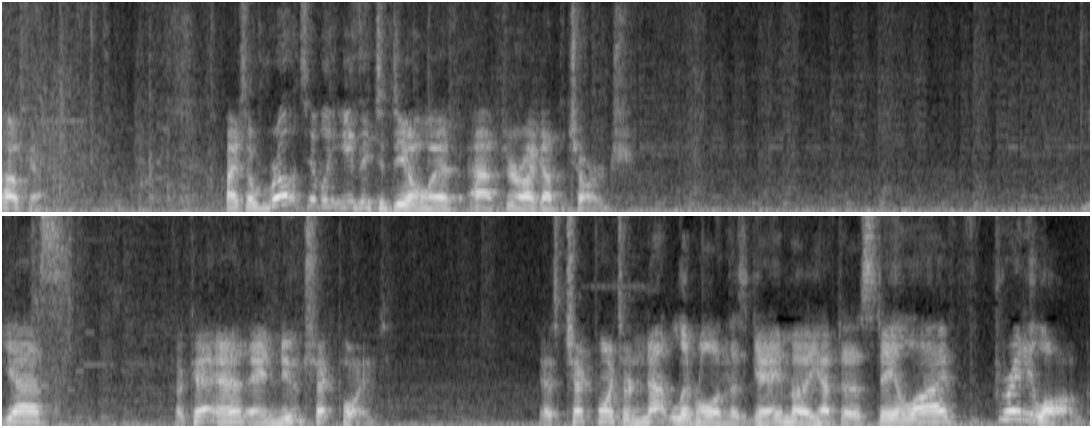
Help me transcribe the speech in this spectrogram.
Okay. Alright, so relatively easy to deal with after I got the charge. Yes. Okay, and a new checkpoint. Yes, checkpoints are not liberal in this game. Uh, you have to stay alive pretty long.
